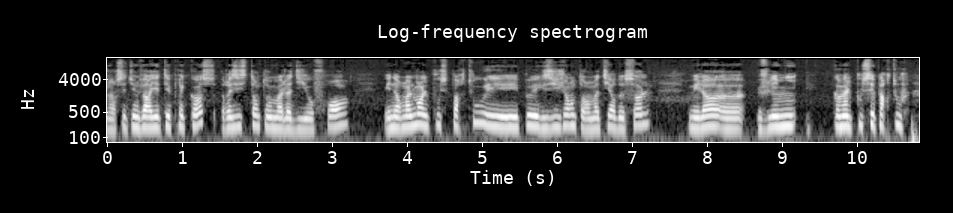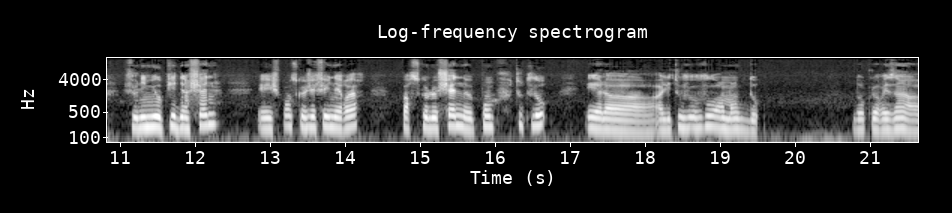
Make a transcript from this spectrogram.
Alors c'est une variété précoce, résistante aux maladies au froid. Et normalement elle pousse partout et peu exigeante en matière de sol. Mais là euh, je l'ai mis, comme elle poussait partout, je l'ai mis au pied d'un chêne et je pense que j'ai fait une erreur parce que le chêne pompe toute l'eau et elle, a, elle est toujours en manque d'eau. Donc le raisin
